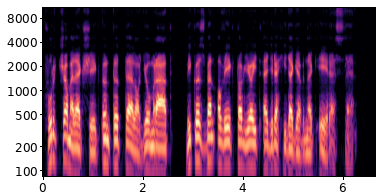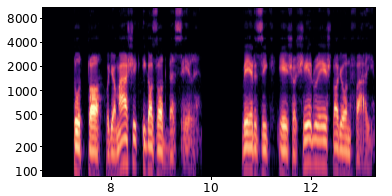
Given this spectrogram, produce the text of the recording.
Furcsa melegség öntötte el a gyomrát, miközben a végtagjait egyre hidegebbnek érezte. Tudta, hogy a másik igazat beszél. Vérzik, és a sérülés nagyon fáj.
